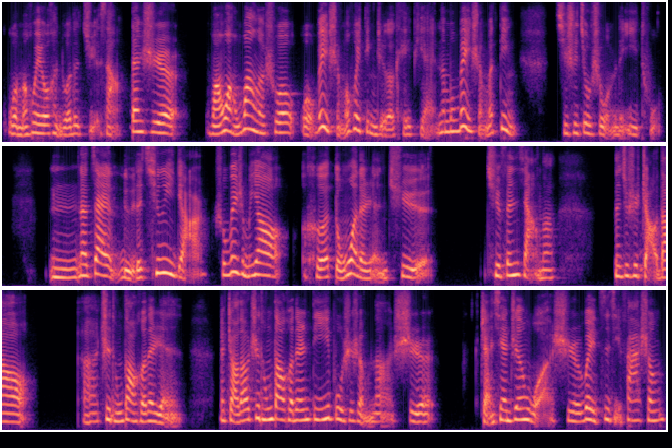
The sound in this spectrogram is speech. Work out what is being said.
我们会有很多的沮丧，但是往往忘了说我为什么会定这个 KPI。那么为什么定，其实就是我们的意图。嗯，那再捋的轻一点儿，说为什么要和懂我的人去去分享呢？那就是找到啊志同道合的人。那找到志同道合的人，第一步是什么呢？是展现真我，是为自己发声，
